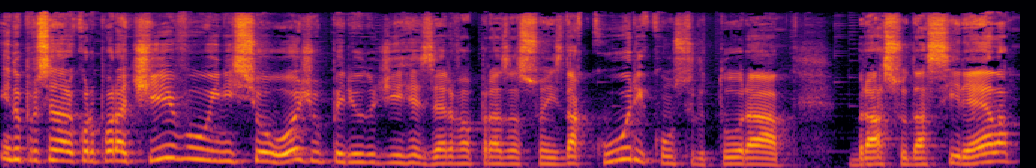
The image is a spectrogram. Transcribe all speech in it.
Indo para o cenário corporativo, iniciou hoje o período de reserva para as ações da Cure, construtora braço da Cirela,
